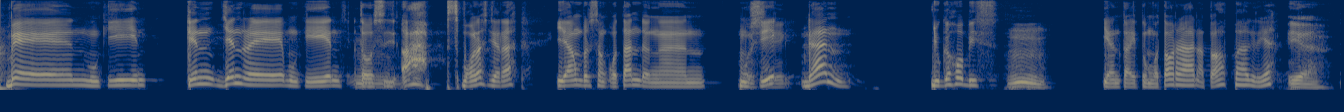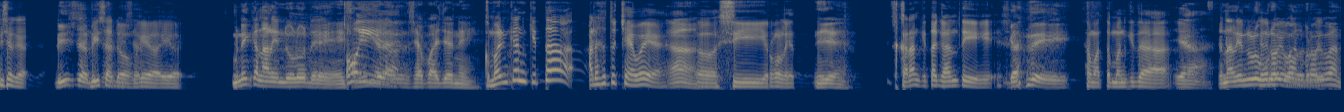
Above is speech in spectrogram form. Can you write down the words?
band mungkin gen genre mungkin atau Hmm. se- ah pokoknya sejarah yang bersangkutan dengan musik, Musik. dan juga hobis Hmm. ya entah itu motoran atau apa gitu ya Iya. bisa gak Bisa, bisa, dong iya iya Mending kenalin dulu deh. Oh, Sini iya. Siapa aja nih? kemarin kan kita ada satu cewek ya Ah. eh, si Rolet Iya. sekarang kita ganti Ganti. sama teman kita Ya. Kenalin dulu Kenalin Bro Iwan, Bro. Iwan.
